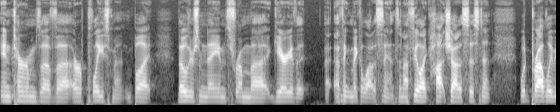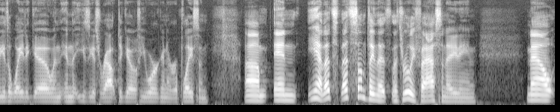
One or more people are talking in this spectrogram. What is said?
in terms of uh, a replacement, but those are some names from uh, Gary that I think make a lot of sense, and I feel like hotshot assistant would probably be the way to go and, and the easiest route to go if you were going to replace him. Um, and yeah, that's that's something that's that's really fascinating now,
